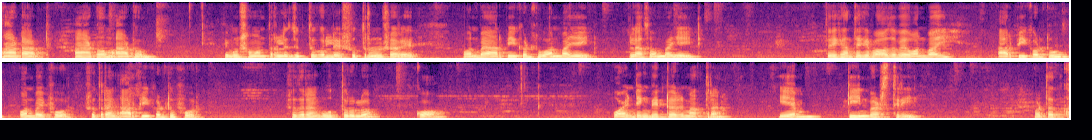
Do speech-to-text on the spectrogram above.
আট আট আট ওম আট ওম এবং সমান্তরালে যুক্ত করলে সূত্র অনুসারে one by R P equal to one by eight plus one by eight তো এখান থেকে পাওয়া যাবে one by R P equal to one by four সুতরাং R P equal to four সুতরাং উত্তর হলো ক। পয়েন্টিং ভেক্টরের মাত্রা এম টি ইনভার্স থ্রি অর্থাৎ খ।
